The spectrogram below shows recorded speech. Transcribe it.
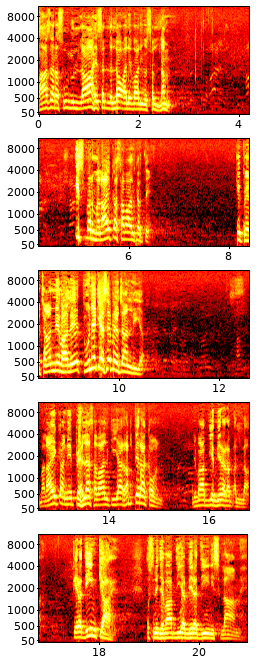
हाजा रसूलुल्लाह सल्लल्लाहु अलैहि वसल्लम। इस पर मलाइका सवाल करते कि पहचानने वाले, तूने कैसे पहचान लिया? मलाइका ने पहला सवाल किया, रब तेरा कौन? जवाब दिया, मेरा रब अल्लाह तेरा दीन क्या है? उसने जवाब दिया, मेरा दीन इस्लाम है।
